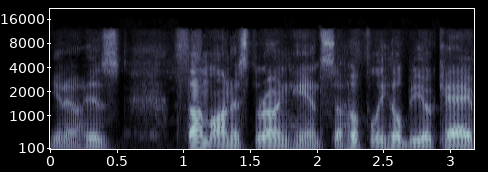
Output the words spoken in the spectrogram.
you know, his thumb on his throwing hand. So hopefully he'll be okay.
